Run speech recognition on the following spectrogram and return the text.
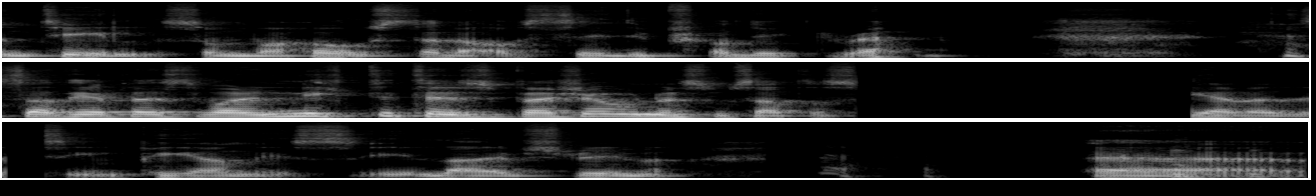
000 till som var hostade av CD Projekt Red. Så att helt plötsligt var det 90 000 personer som satt och editerade sin penis i livestreamen. Eh,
